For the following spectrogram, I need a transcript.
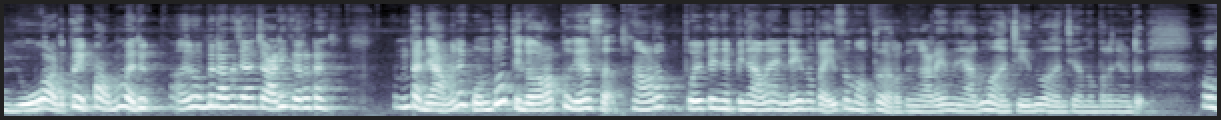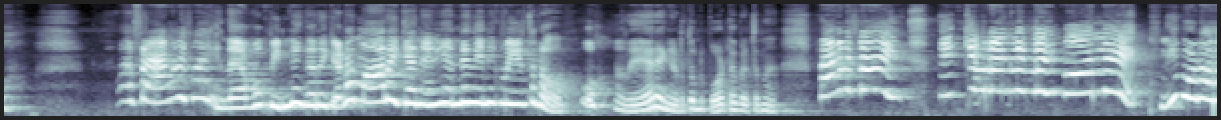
അയ്യോ അടുത്ത ഇപ്പം അവൻ വരും. അതിന് മുമ്പിൽ അത് ഞാൻ ചാടി കയറട്ടെ. എന്താ അവനെ കൊണ്ടുപോകത്തില്ല ഉറപ്പ് കേസ്. അവിടെ പോയി കഴിഞ്ഞാൽ പിന്നെ അവൻ എന്റെ കയ്യിൽ നിന്ന് പൈസ മൊത്തം ഇറക്കും. കടയിൽ നിന്ന് ഞാൻ അത് വാങ്ങിച്ചു ഇത് വാങ്ങിച്ചാന്ന് പറഞ്ഞുകൊണ്ട്. ഓ ഫാമിലി ഫൈ എന്താ അപ്പോൾ പിന്നെ കയറി എടാ മാറിക്കാൻ. ഇനി എന്നെ നിനക്ക് വീഴ്ത്തണോ? ഓ നേരെ ഇങ്ങ് എടുത്തോണ്ട് പോട്ടെ പെട്ടെന്ന്. നീ പോടാ.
